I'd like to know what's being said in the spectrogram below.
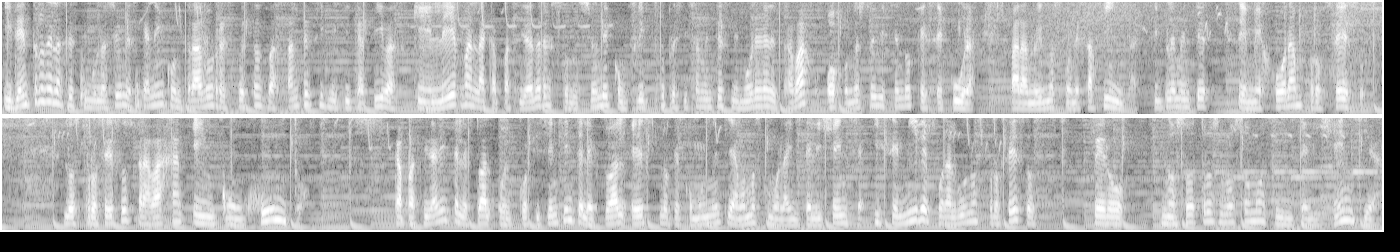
Y dentro de las estimulaciones que han encontrado respuestas bastante significativas que elevan la capacidad de resolución de conflicto precisamente es memoria de trabajo. Ojo, no estoy diciendo que se cura para no irnos con esa finta, simplemente se mejoran procesos los procesos trabajan en conjunto. Capacidad intelectual o el coeficiente intelectual es lo que comúnmente llamamos como la inteligencia y se mide por algunos procesos, pero nosotros no somos inteligencia.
